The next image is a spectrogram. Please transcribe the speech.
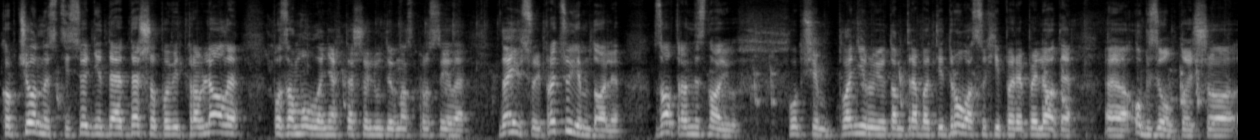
копченості. Сьогодні де, дещо повідправляли по замовленнях, те, що люди в нас просили. Да і все, і працюємо далі. Завтра не знаю. В общем, планую, там треба ті дрова сухі перепиляти, е, обзьол той, що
